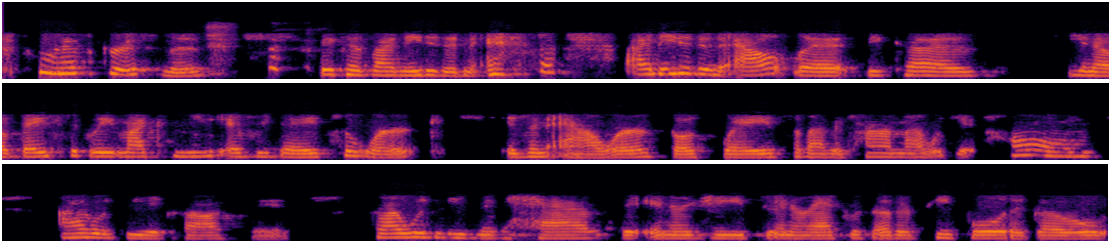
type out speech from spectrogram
last Christmas because I needed an I needed an outlet because you know basically my commute every day to work is an hour both ways. So by the time I would get home I would be exhausted. So I wouldn't even have the energy to interact with other people to go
